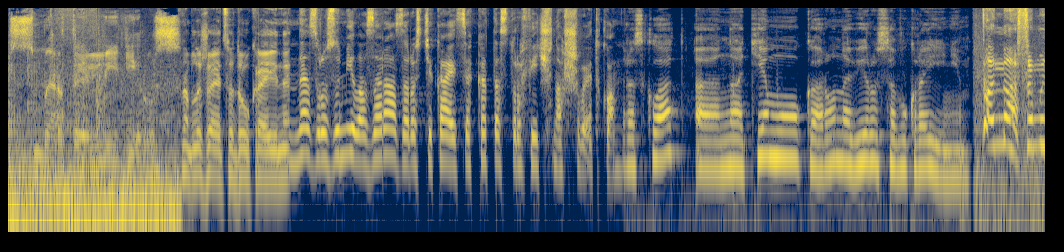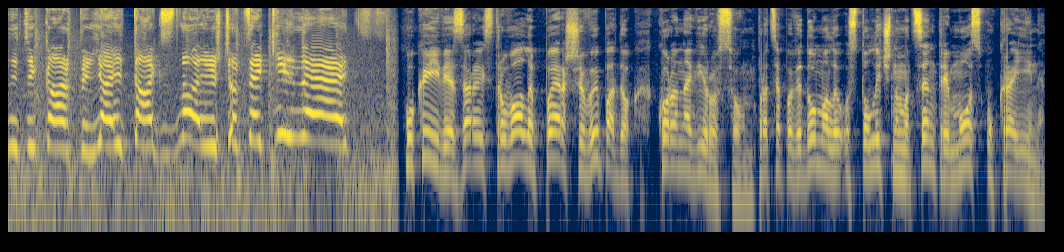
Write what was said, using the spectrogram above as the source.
Смертельний вірус. наближається до України. Незрозуміла зараза розтікається катастрофічно швидко. Розклад е, на тему коронавіруса в Україні. Та наша мені ті карти? Я і так знаю, що це кінець. У Києві зареєстрували перший випадок коронавірусу. Про це повідомили у столичному центрі МОЗ України.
